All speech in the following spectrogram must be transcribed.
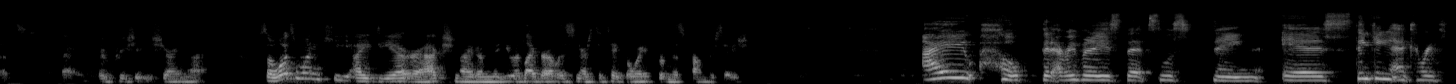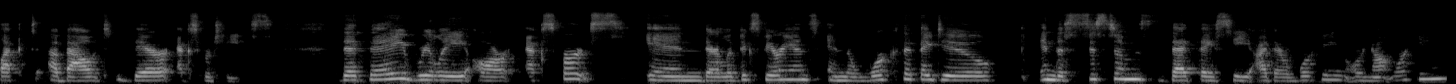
that's I appreciate you sharing that. So, what's one key idea or action item that you would like our listeners to take away from this conversation? I hope that everybody's that's listening is thinking and can reflect about their expertise, that they really are experts in their lived experience, in the work that they do, in the systems that they see either working or not working,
